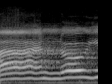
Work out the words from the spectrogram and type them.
I know you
